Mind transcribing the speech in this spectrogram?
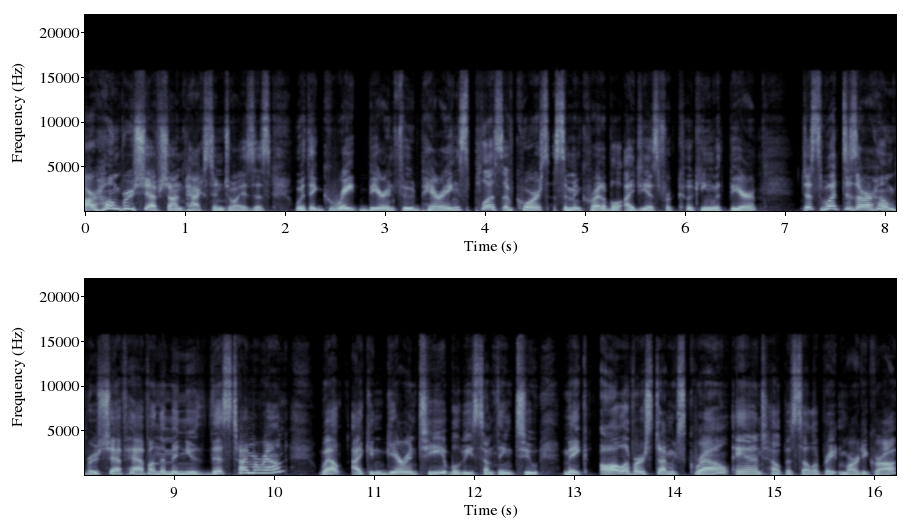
Our homebrew chef, Sean Paxton, joins us with a great beer and food pairings, plus, of course, some incredible ideas for cooking with beer. Just what does our homebrew chef have on the menu this time around? Well, I can guarantee it will be something to make all of our stomachs growl and help us celebrate Mardi Gras.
